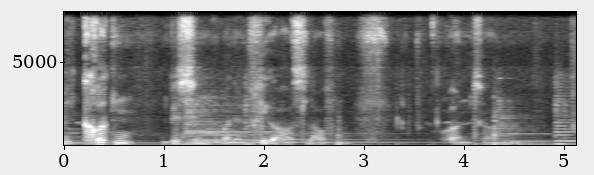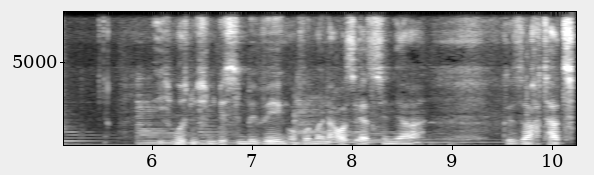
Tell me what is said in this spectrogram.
mit Krücken ein bisschen über den Fliegerhaus laufen. Und ähm, ich muss mich ein bisschen bewegen, obwohl meine Hausärztin ja gesagt hat,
